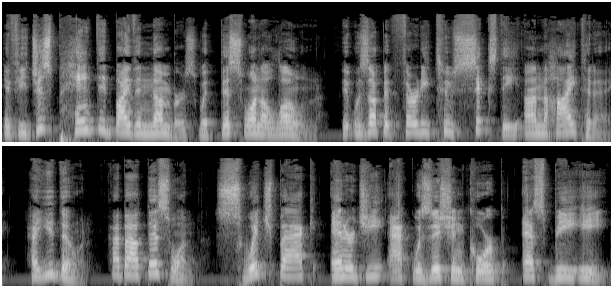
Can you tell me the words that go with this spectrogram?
If you just painted by the numbers with this one alone, it was up at 3260 on the high today. How you doing? How about this one? Switchback Energy Acquisition Corp SBE.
